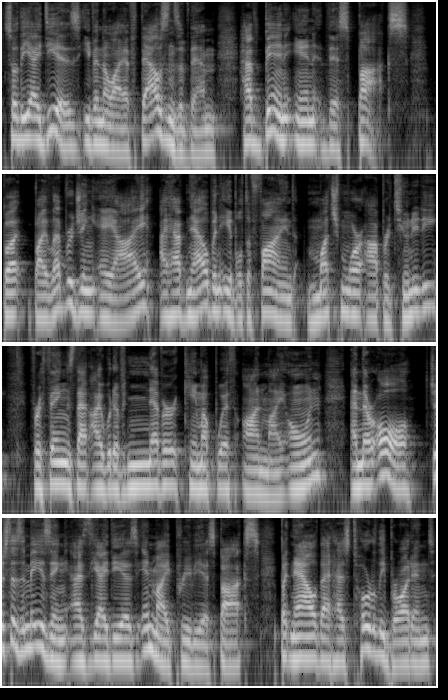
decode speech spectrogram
So the ideas, even though I have thousands of them, have been in this box. But by leveraging AI, I have now been able to find much more opportunity for things that I would have never came up with on my own. And they're all just as amazing as the ideas in my previous box, but now that has totally broadened.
